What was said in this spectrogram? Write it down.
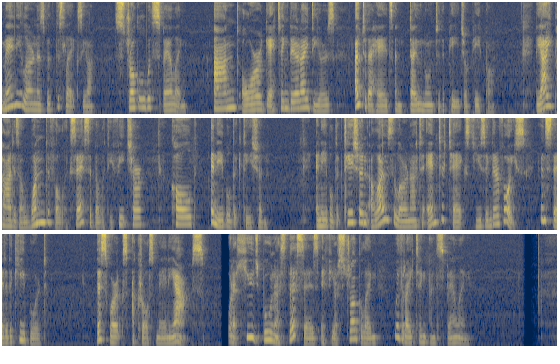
Many learners with dyslexia struggle with spelling and or getting their ideas out of their heads and down onto the page or paper. The iPad is a wonderful accessibility feature called Enable Dictation. Enable Dictation allows the learner to enter text using their voice instead of the keyboard. This works across many apps. What a huge bonus this is if you're struggling with writing and spelling.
